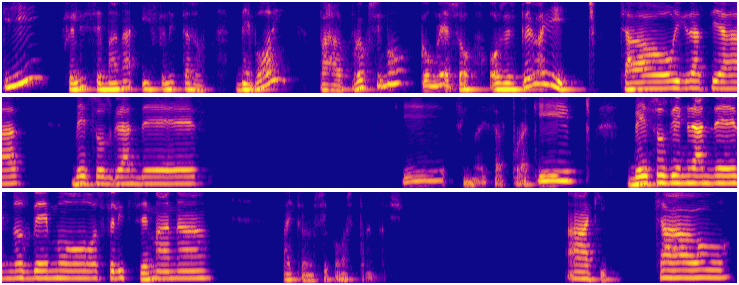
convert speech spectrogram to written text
Y feliz semana y feliz tarot. Me voy para el próximo congreso. Os espero allí. Chao y gracias. Besos grandes. Y finalizar por aquí. Besos bien grandes, nos vemos. Feliz semana. Ay, que no sé cómo están. Aquí. Chao.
